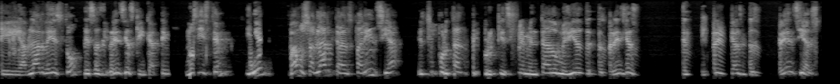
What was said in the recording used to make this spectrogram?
Eh, hablar de esto, de esas diferencias que en CATEM no existen, y bien, vamos a hablar de transparencia. Es importante porque se han implementado medidas de transparencia las diferencias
